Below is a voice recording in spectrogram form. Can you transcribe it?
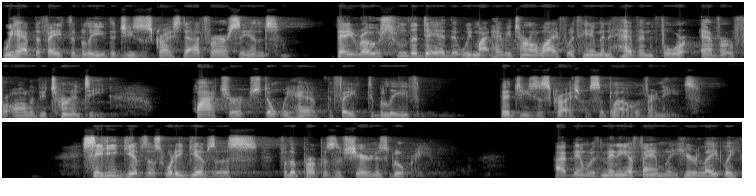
We have the faith to believe that Jesus Christ died for our sins that he rose from the dead that we might have eternal life with him in heaven forever, for all of eternity. Why, church, don't we have the faith to believe that Jesus Christ will supply all of our needs? See, he gives us what he gives us for the purpose of sharing his glory. I've been with many a family here lately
